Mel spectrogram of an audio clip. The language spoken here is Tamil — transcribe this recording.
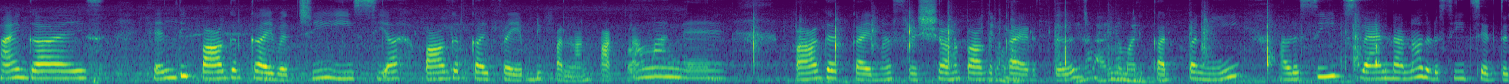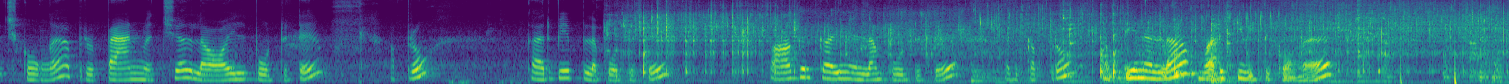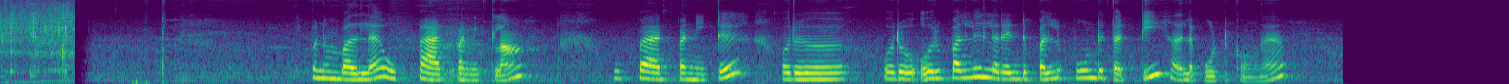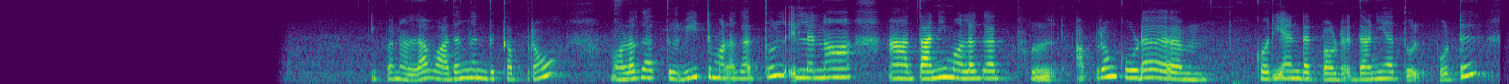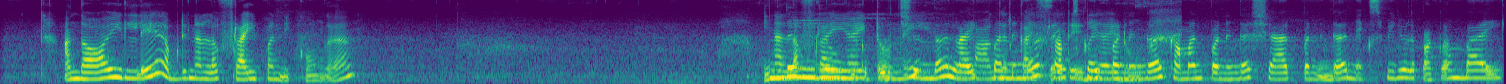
ஹாய் காய்ஸ் ஹெல்தி பாகற்காய் வச்சு ஈஸியாக பாகற்காய் ஃப்ரை எப்படி பண்ணலான்னு பார்க்கலாம். வாங்க. பாகற்காய் இந்த மாதிரி ஃப்ரெஷ்ஷான பாகற்காய் எடுத்து இந்த மாதிரி கட் பண்ணி அதோட சீட்ஸ் வேண்டான்னா அதோட சீட்ஸ் எடுத்து வச்சுக்கோங்க. அப்புறம் பேன் வச்சு அதில் ஆயில் போட்டுட்டு அப்புறம் கருவேப்பிலை போட்டுட்டு பாகற்காயும் எல்லாம் போட்டுட்டு அதுக்கப்புறம் அப்படியே நல்லா வதக்கி விட்டுக்கோங்க. இப்போ நம்ம அதில் உப்பு ஆட் பண்ணிக்கலாம். உப்பு ஆட் பண்ணிவிட்டு ஒரு ஒரு ஒரு பல் இல்லை ரெண்டு பல் பூண்டு தட்டி அதில் போட்டுக்கோங்க. இப்போ நல்லா வதங்கினதுக்கப்புறம் மிளகாத்தூள் வீட்டு மிளகாத்தூள் இல்லைன்னா தனி மிளகாத்தூள் அப்புறம் கூட கொரியாண்டர் பவுடர் தனியாத்தூள் போட்டு அந்த ஆயிலே அப்படி நல்லா ஃப்ரை பண்ணிக்கோங்க. நல்லா ஃப்ரை ஆகிட்டோன்னே லைக் பண்ணுங்க சப்ஸ்கிரைப் ஆகிடும் பண்ணுங்க கமெண்ட் பண்ணுங்க ஷேர் பண்ணுங்க. நெக்ஸ்ட் வீடியோவில் பார்க்கலாம். பாய்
